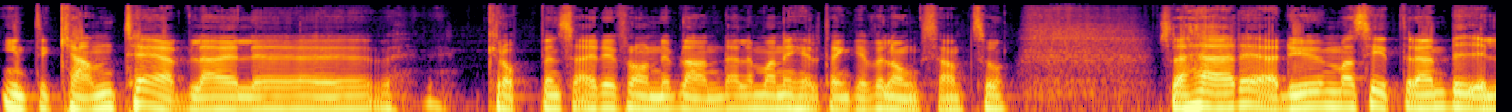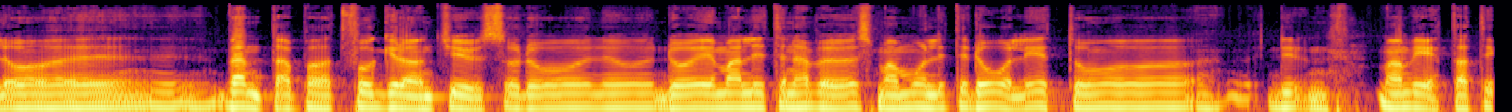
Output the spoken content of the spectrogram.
inte kan tävla eller kroppen säger ifrån ibland eller man är helt enkelt för långsamt. Så, så här är det ju, man sitter i en bil och väntar på att få grönt ljus och då, då, då är man lite nervös, man mår lite dåligt och man vet att det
